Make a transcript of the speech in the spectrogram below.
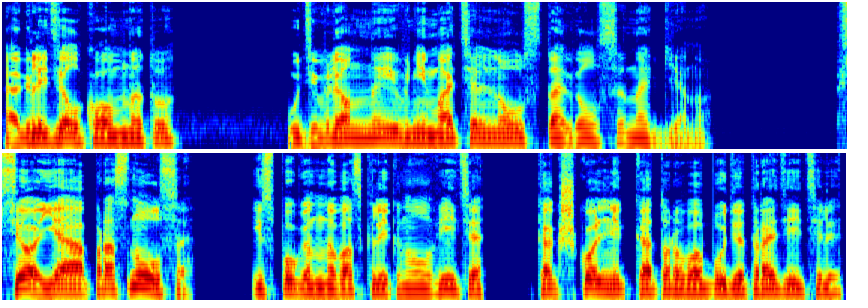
Оглядел комнату, удивленно и внимательно уставился на Гену. «Все, я проснулся!» — испуганно воскликнул Витя, как школьник, которого будет родители.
